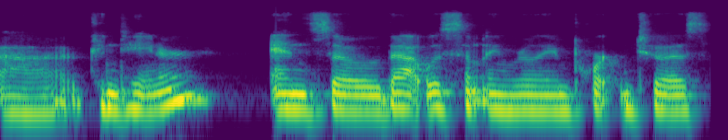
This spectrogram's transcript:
uh, container. And so that was something really important to us.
